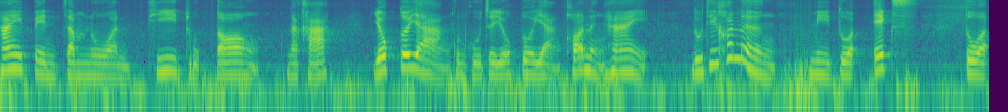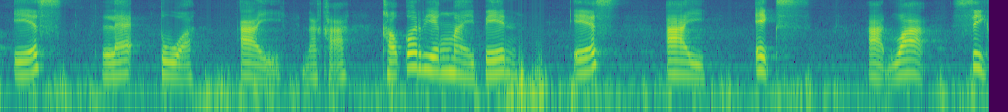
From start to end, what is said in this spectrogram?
ให้เป็นจำนวนที่ถูกต้องนะคะ ยกตัวอย่างคุณครูจะยกตัวอย่างข้อหนึ่งให้ ดูที่ข้อ1 มีตัว x ตัว s และตัว i นะคะ เขาก็เรียงใหม่เป็น s i x อ่านว่า six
